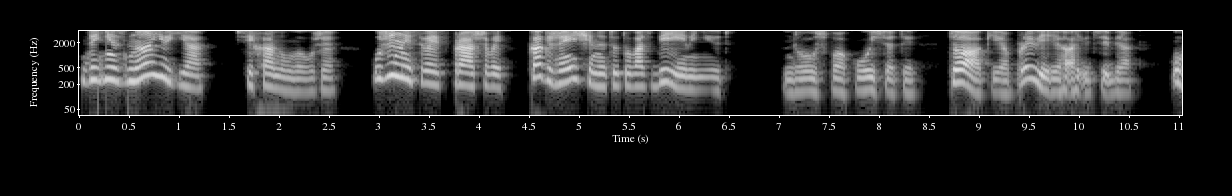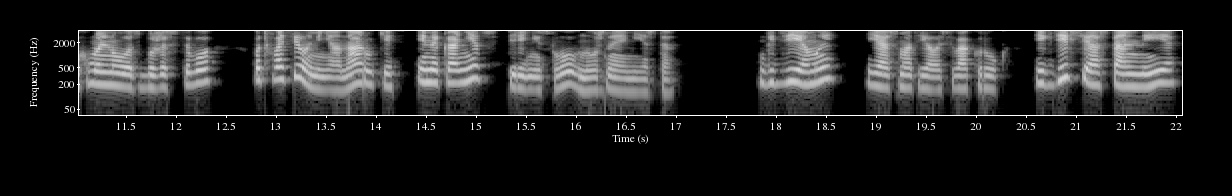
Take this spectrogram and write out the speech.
«Да не знаю я», – психанула уже. «У жены своей спрашивай, как женщины тут у вас беременеют?» «Да успокойся ты. Так я проверяю тебя», – ухмыльнулось божество, подхватило меня на руки и, наконец, перенесло в нужное место. «Где мы?» Я осмотрелась вокруг. «И где все остальные?»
